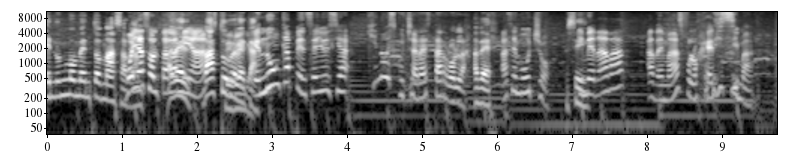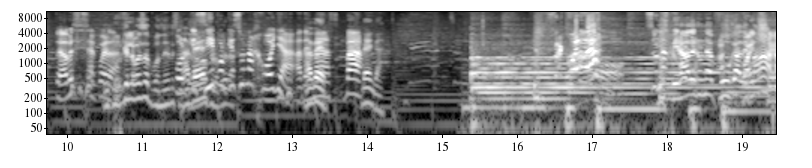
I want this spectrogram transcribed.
en un momento más, Abraham. Voy a soltar la ver, mía. Vas tú, Sí, Rebeca. Que nunca pensé, yo decía, ¿quién no escuchará esta rola? A ver. Hace mucho. Sí. Y me daba, además, flojerísima. Pero a ver si se ¿Y acuerdan. ¿Por qué lo vas a poner? Porque A sí, porque es una joya. a ver, Además, va. venga. ¿Se acuerdan? Es una Inspirada en una fuga de mar.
